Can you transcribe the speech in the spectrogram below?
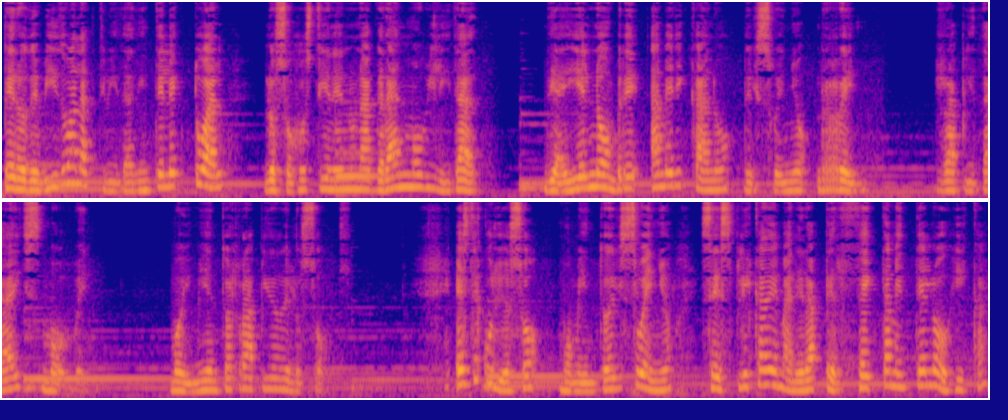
pero debido a la actividad intelectual, los ojos tienen una gran movilidad de ahí el nombre americano del sueño REM, Rapid Eyes Movement, movimiento rápido de los ojos. Este curioso momento del sueño se explica de manera perfectamente lógica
